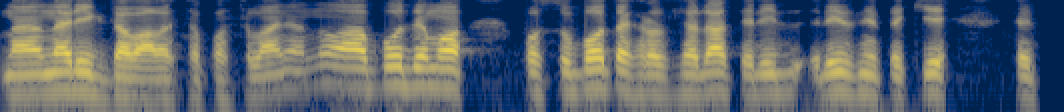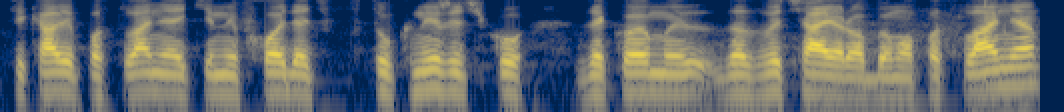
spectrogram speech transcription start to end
на, на рік давалося посилання. Ну а будемо по суботах розглядати різні такі цікаві посилання, які не входять в ту книжечку, з якою ми зазвичай робимо послання.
